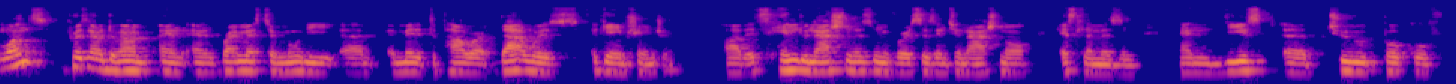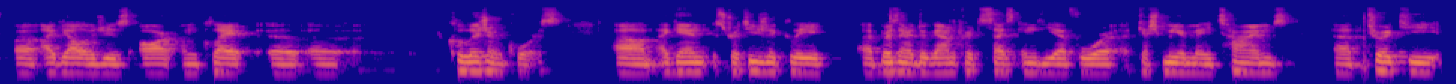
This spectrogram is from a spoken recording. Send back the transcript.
once President Erdogan and, and Prime Minister Modi um, admitted to power, that was a game changer. Uh, it's Hindu nationalism versus international Islamism. And these uh, two political uh, ideologies are on uh, uh, collision course. Um, again, strategically, uh, President Erdogan criticized India for Kashmir many times. Turkey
